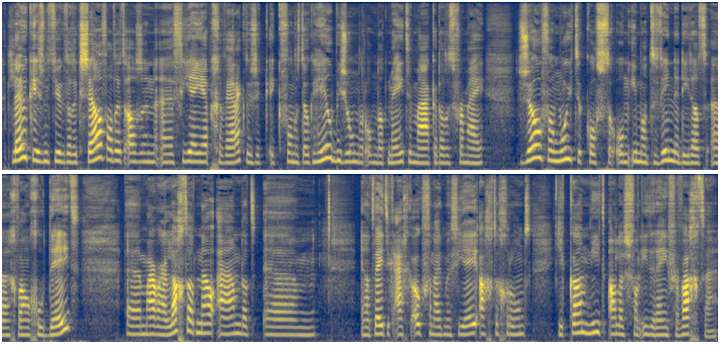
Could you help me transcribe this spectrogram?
Het leuke is natuurlijk dat ik zelf altijd als een uh, eh, VA heb gewerkt. Dus ik, ik vond het ook heel bijzonder om dat mee te maken. Dat het voor mij zoveel moeite kostte om iemand te vinden die dat uh, gewoon goed deed. Maar waar lag dat nou aan? Dat, um, en dat weet ik eigenlijk ook vanuit mijn VA-achtergrond. Je kan niet alles van iedereen verwachten.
